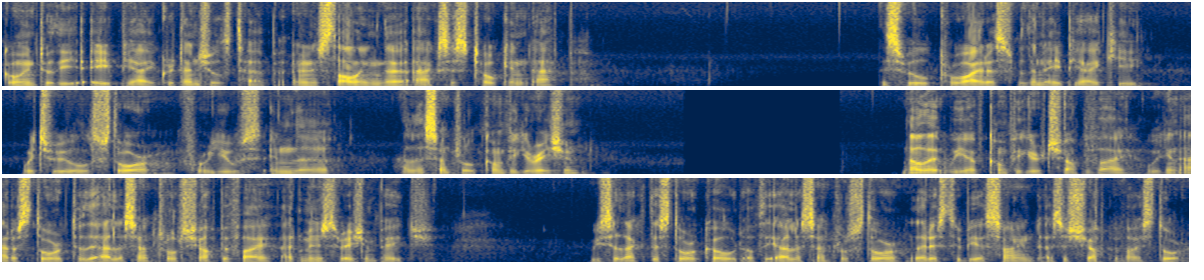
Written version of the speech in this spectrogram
going to the API Credentials tab and installing the Access Token app. This will provide us with an API key, which we will store for use in the LS Central configuration. Now that we have configured Shopify, we can add a store to the LS Central Shopify administration page. We select the store code of the LS Central store that is to be assigned as a Shopify store.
